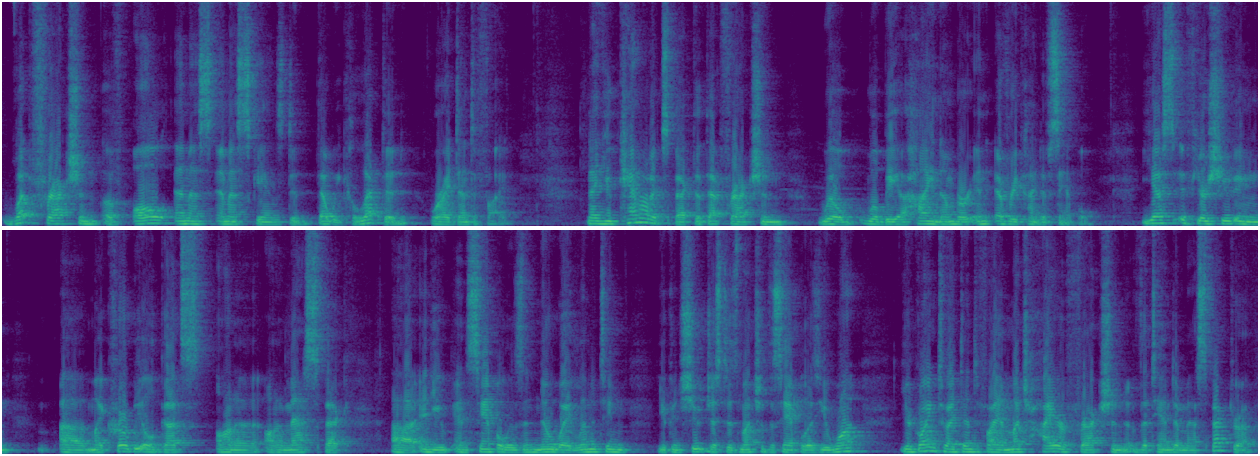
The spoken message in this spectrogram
what fraction of all MS-MS scans did, that we collected were identified. Now, you cannot expect that that fraction will, will be a high number in every kind of sample. Yes, if you're shooting uh, microbial guts on a, on a mass spec uh, and, you, and sample is in no way limiting, you can shoot just as much of the sample as you want, you're going to identify a much higher fraction of the tandem mass spectra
